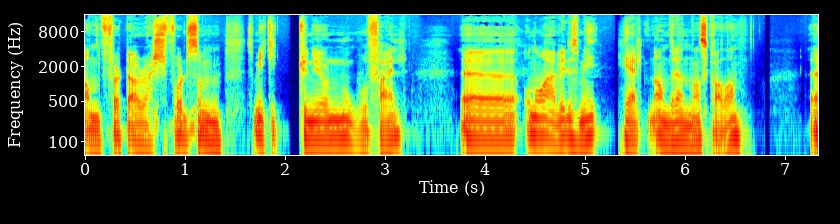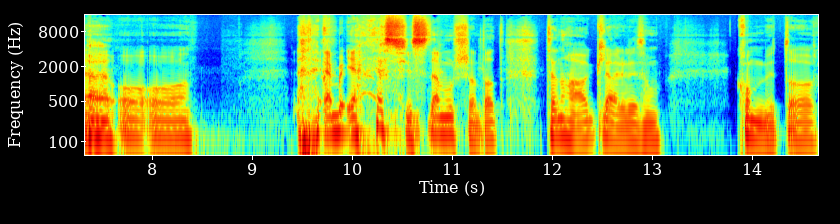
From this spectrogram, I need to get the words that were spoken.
anført av Rashford, som, som ikke kunne gjøre noe feil. Uh, og nå er vi liksom i helt den andre enden av skalaen. Eh, Ja. Og, og jeg, jeg, jeg syns det er morsomt at Ten Hag klarer liksom komme ut og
